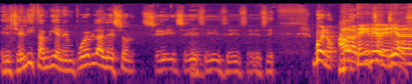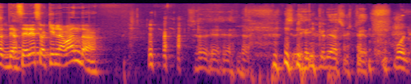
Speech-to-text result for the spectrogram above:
El Chelis también en Puebla le sor... Sí, sí, sí, sí, sí, sí. Bueno, a Matei debería de hacer eso aquí en la banda. Sí, créase usted. Bueno,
